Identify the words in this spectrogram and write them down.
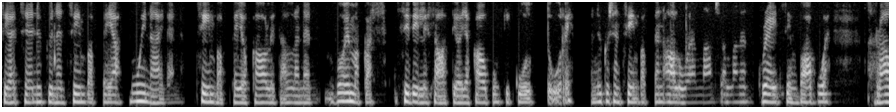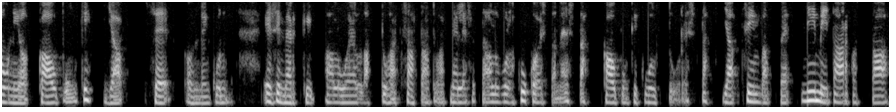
sijaitsee nykyinen Zimbabwe ja muinainen Zimbabwe, joka oli tällainen voimakas sivilisaatio ja kaupunkikulttuuri. Nykyisen Zimbabwen alueella on sellainen Great Zimbabwe rauniokaupunki ja se on niin kuin esimerkki alueella 1100-1400-luvulla kukoistaneesta kaupunkikulttuurista. Ja Zimbabwe-nimi tarkoittaa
